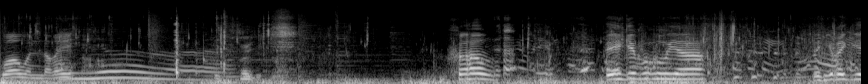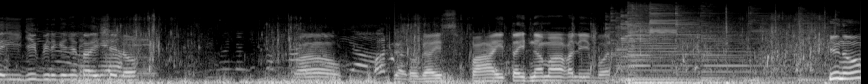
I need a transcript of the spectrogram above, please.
Wow, ang laki. Wow. Thank you po kuya. Thank you kay Kuya EJ, binigyan niya tayo shell oh. Wow. So guys, pa-high tide na mga kalibot. Yun oh.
